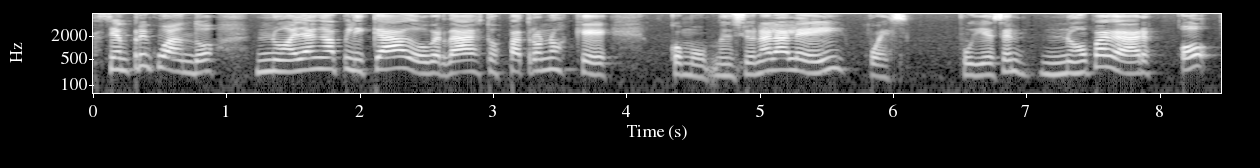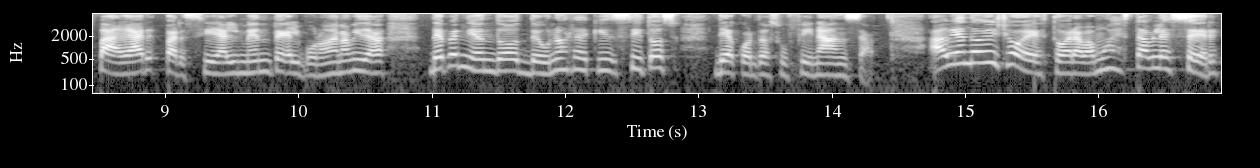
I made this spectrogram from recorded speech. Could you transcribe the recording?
siempre y cuando no hayan aplicado, ¿verdad?, estos patronos que, como menciona la ley, pues pudiesen no pagar o pagar parcialmente el bono de Navidad, dependiendo de unos requisitos de acuerdo a su finanza. Habiendo dicho esto, ahora vamos a establecer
